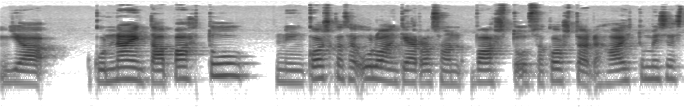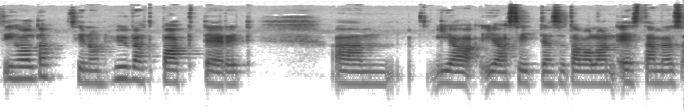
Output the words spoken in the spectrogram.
Ja kun näin tapahtuu, niin koska se uloin kerros on vastuussa kosteuden haihtumisesta iholta, siinä on hyvät bakteerit, äm, ja, ja sitten se tavallaan estää myös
